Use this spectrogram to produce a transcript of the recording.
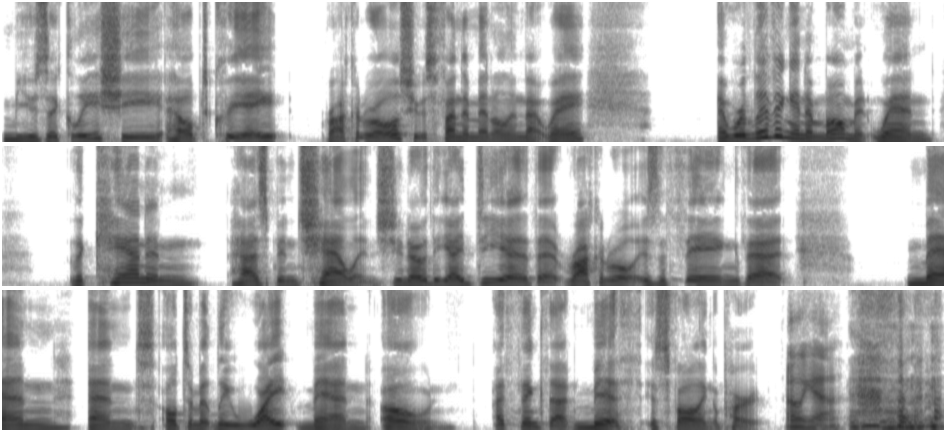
musically she helped create rock and roll. She was fundamental in that way. And we're living in a moment when the canon has been challenged. You know, the idea that rock and roll is a thing that men and ultimately white men own. I think that myth is falling apart. Oh, yeah.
